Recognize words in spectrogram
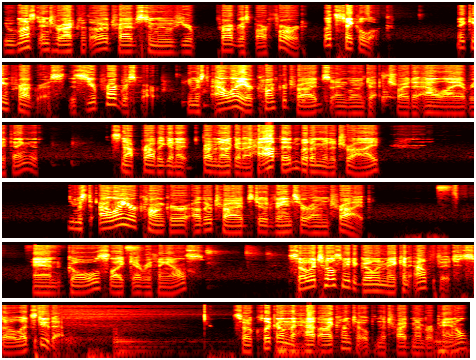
You must interact with other tribes to move your progress bar forward. Let's take a look. Making progress. This is your progress bar. You must ally or conquer tribes. I'm going to try to ally everything. It's not probably gonna probably not gonna happen, but I'm gonna try. You must ally or conquer other tribes to advance your own tribe. And goals, like everything else. So it tells me to go and make an outfit, so let's do that. So click on the hat icon to open the tribe member panel.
